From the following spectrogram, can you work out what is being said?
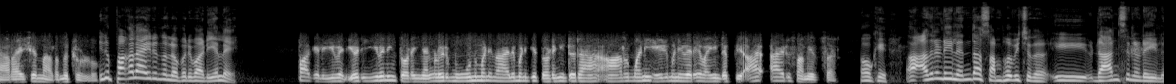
ഞായറാഴ്ച നടന്നിട്ടുള്ളൂ. ഇത് പകലായിരുന്നല്ലോ പരിപാടി അല്ലേ? പകൽ ഈവൻ ഒരു ഈവനിങ് തുടങ്ങി. ഞങ്ങൾ ഒരു മൂന്ന് മണി നാല് മണിക്ക് തുടങ്ങിയിട്ട് ഒരു ആറ് മണി ഏഴ് മണി വരെ വൈൻഡപ്പ് ആ ഒരു സമയത്ത് സാർ ഓക്കെ അതിനിടയിൽ എന്താ സംഭവിച്ചത് ഈ ഡാൻസിനിടയിൽ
